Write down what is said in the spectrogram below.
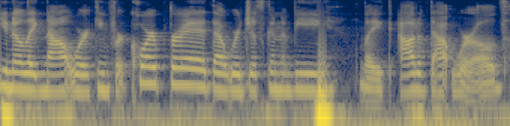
you know, like not working for corporate, that we're just going to be like out of that world.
